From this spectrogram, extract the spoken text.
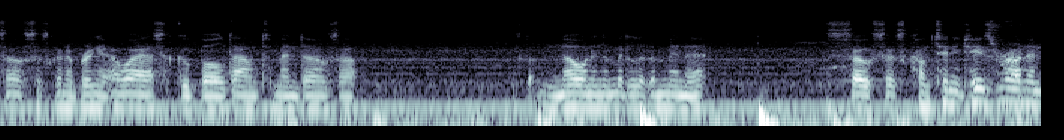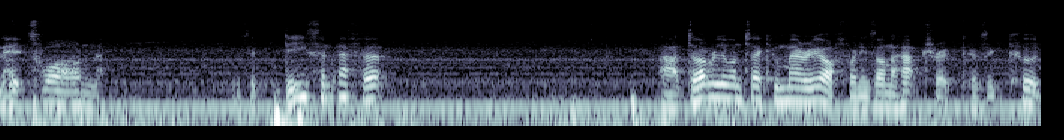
Sosa's going to bring it away. That's a good ball down to Mendoza. He's got no one in the middle at the minute. Sosa's continued his run and hits one. It's a decent effort. I don't really want to take Umeri off when he's on a hat-trick because it could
